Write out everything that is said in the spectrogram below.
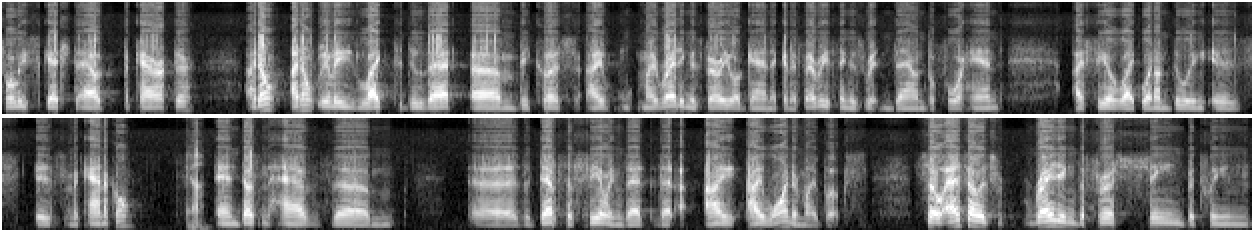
fully sketched out the character. I don't I don't really like to do that um, because I my writing is very organic, and if everything is written down beforehand, I feel like what I'm doing is is mechanical Yeah. and doesn't have the um, uh, the depth of feeling that that I I want in my books. So as I was writing the first scene between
